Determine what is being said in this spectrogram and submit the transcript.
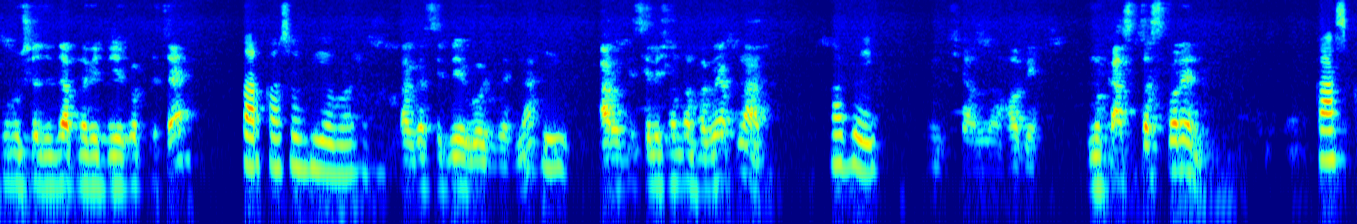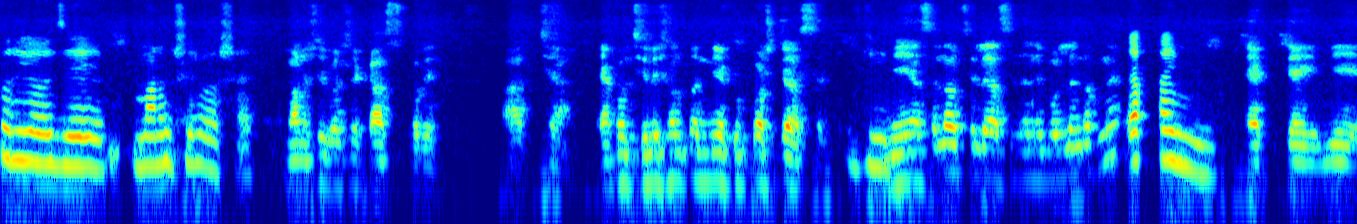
পুরুষরা যদি আপনাকে বিয়ে করতে চায় তার কাছে বিয়ে বলো তার কাছে বিয়ে বসবেন না? আরও কি ছেলে সন্তান হবে আপনার? হবে ইনশাআল্লাহ হবে। কোনো কাজ টাজ করেন? কাজ করি ওই যে মানুষের বাসায়। মানুষের বাসায় কাজ করেন আচ্ছা এখন ছেলে সন্তান নিয়ে খুব কষ্টে আছে। মেয়ে আছে না ছেলে আছে জানি বললেন আপনি? একটাই মেয়ে। একটাই মেয়ে।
